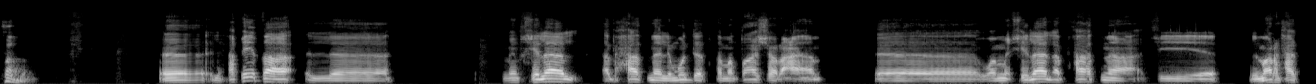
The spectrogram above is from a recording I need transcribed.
تفضل. آه، الحقيقة من خلال أبحاثنا لمدة 18 عام آه، ومن خلال أبحاثنا في المرحلة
